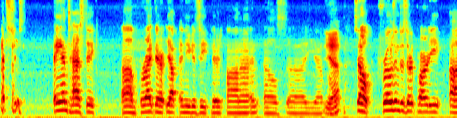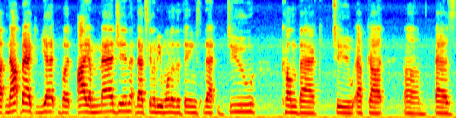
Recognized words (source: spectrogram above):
that's just fantastic. Um, right there, yep, and you can see there's Anna and Elsa. Yep. Yep. So, Frozen Dessert Party, uh, not back yet, but I imagine that's going to be one of the things that do come back to Epcot um, as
